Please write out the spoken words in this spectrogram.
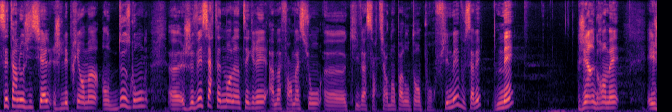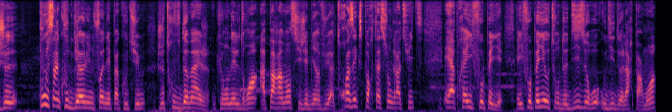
C'est un logiciel, je l'ai pris en main en deux secondes. Euh, je vais certainement l'intégrer à ma formation euh, qui va sortir dans pas longtemps pour filmer, vous savez. Mais, j'ai un grand mais, et je pousse un coup de gueule, une fois n'est pas coutume. Je trouve dommage qu'on ait le droit, apparemment, si j'ai bien vu, à trois exportations gratuites, et après, il faut payer. Et il faut payer autour de 10 euros ou 10 dollars par mois.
